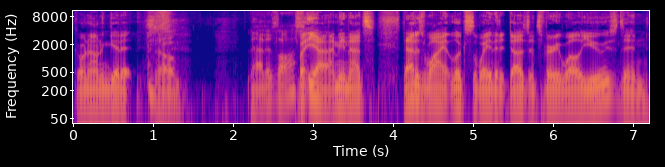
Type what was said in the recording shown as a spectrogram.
go down and get it. So, That is awesome. but yeah, I mean that's that is why it looks the way that it does. It's very well used, and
